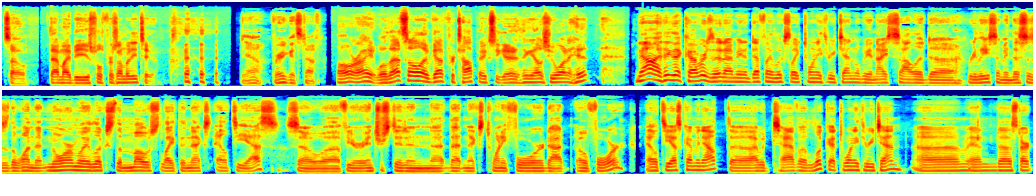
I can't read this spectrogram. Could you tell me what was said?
So that might be useful for somebody too. yeah, very good stuff. All right. Well, that's all I've got for topics. You got anything else you want to hit? No, I think that covers it. I mean, it definitely looks like 2310 will be a nice solid uh, release. I mean, this is the one that normally looks the most like the next LTS. So uh, if you're interested in uh, that next 24.04 LTS coming out, uh, I would have a look at 2310 um, and uh, start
